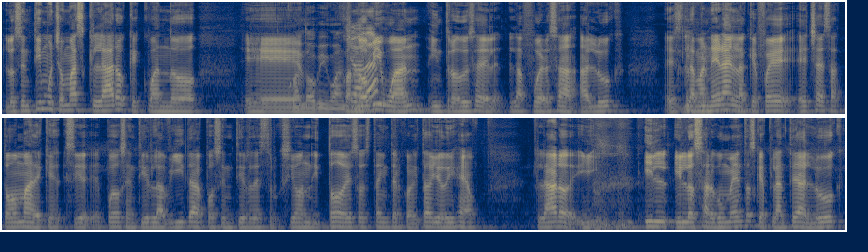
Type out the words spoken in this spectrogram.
lo sentí mucho más claro que cuando, eh, Cuando Obi-Wan. introduce la fuerza a Luke. Es la manera en la que fue hecha esa toma de que sí, puedo sentir la vida, puedo sentir destrucción y todo eso está interconectado. Yo dije, "Ah, claro, y, y, y los argumentos que plantea Luke,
